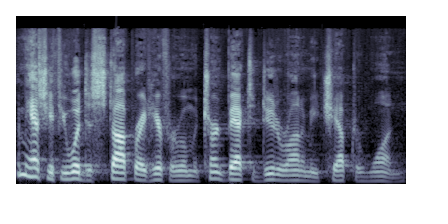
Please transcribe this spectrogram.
Let me ask you, if you would, to stop right here for a moment. Turn back to Deuteronomy chapter 1.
